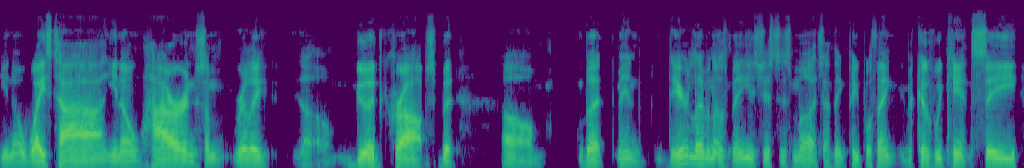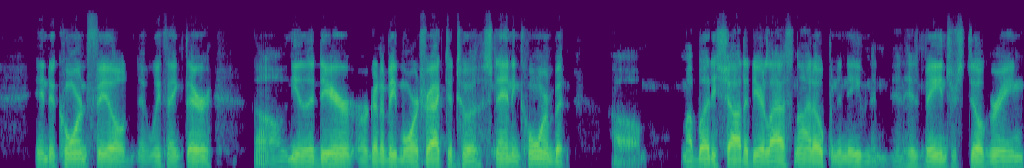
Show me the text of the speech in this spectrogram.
you know, waist high. You know, higher in some really uh, good crops. But, um, but man, deer live in those beans just as much. I think people think because we can't see into cornfield that we think they're, uh, you know, the deer are going to be more attracted to a standing corn. But um, my buddy shot a deer last night, open in evening, and his beans are still green.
